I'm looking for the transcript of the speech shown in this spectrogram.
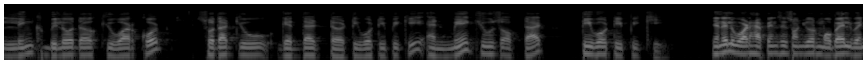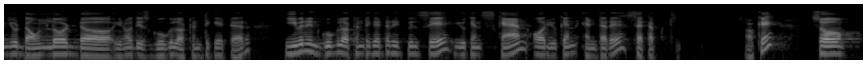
link below the QR code so that you get that uh, TOTP key and make use of that TOTP key. Generally, what happens is on your mobile when you download, uh, you know, this Google Authenticator, even in Google Authenticator, it will say you can scan or you can enter a setup key. Okay, so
